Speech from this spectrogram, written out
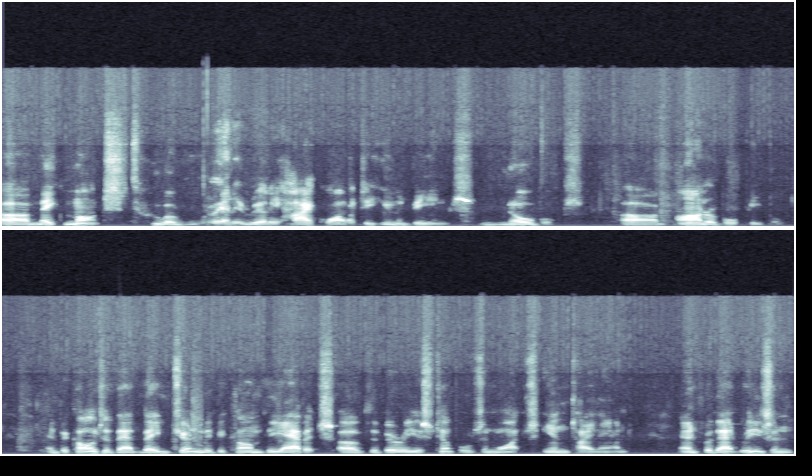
uh, make monks who are really, really high quality human beings, nobles, uh, honorable people. And because of that, they generally become the abbots of the various temples and wats in Thailand. And for that reason,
